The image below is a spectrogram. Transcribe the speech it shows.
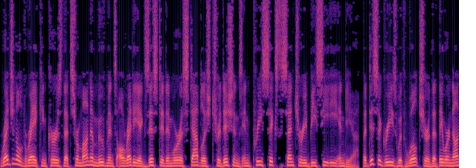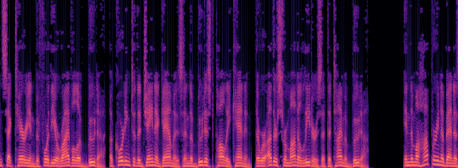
Reginald Ray concurs that Sramana movements already existed and were established traditions in pre-6th century BCE India, but disagrees with Wiltshire that they were non-sectarian before the arrival of Buddha. According to the Jain Agamas and the Buddhist Pali Canon, there were other Sramana leaders at the time of Buddha. In the Mahaparinibbana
